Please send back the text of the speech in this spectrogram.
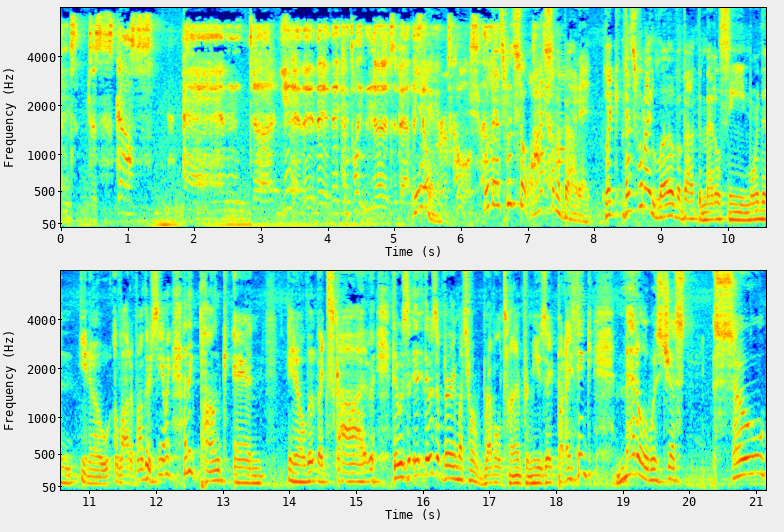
and discuss. And uh, yeah, they're, they're, they're complete nerds about the Yeah. genre, of course. Well, that's what's so awesome about it. Like that's what I love about the metal scene more than you know a lot of other scene. I mean, I think punk and you know like ska. There was there was a very much of a rebel time for music, but I think metal was just so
